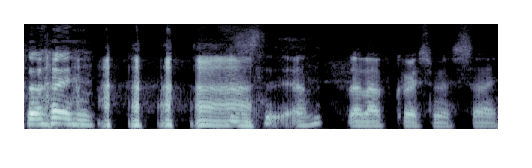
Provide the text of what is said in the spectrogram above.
so, I love Christmas. So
